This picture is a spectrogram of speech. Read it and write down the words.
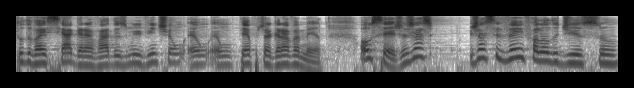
Tudo vai se agravar. 2020 é um, é um, é um tempo de agravamento. Ou seja, já, já se vem falando disso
